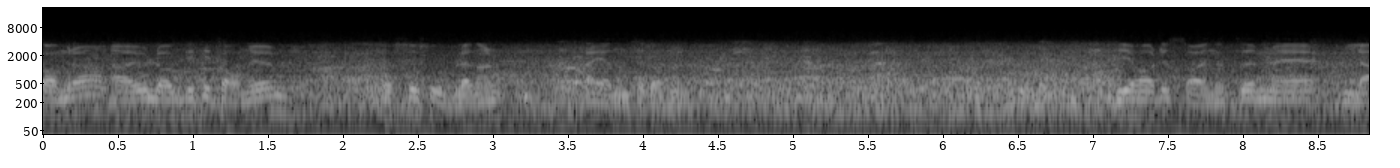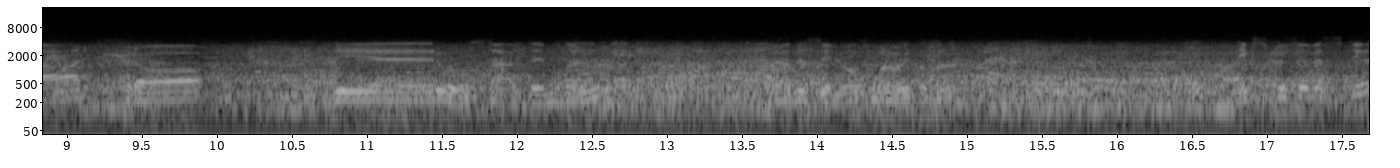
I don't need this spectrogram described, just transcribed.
Hele kameraet er jo lagd i titanium. Også solblenderen er gjennom titanium. De har designet det med lær fra de råeste Audi-modellene. Det er de Silva som har laget dette. Eksklusiv væske.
